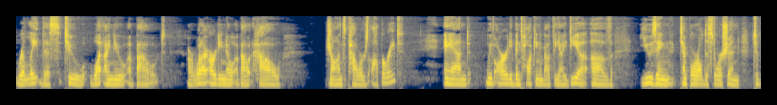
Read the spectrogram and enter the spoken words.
relate this to what I knew about or what I already know about how John's powers operate. And we've already been talking about the idea of using temporal distortion to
